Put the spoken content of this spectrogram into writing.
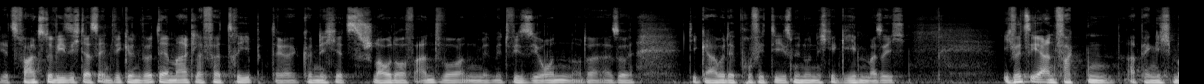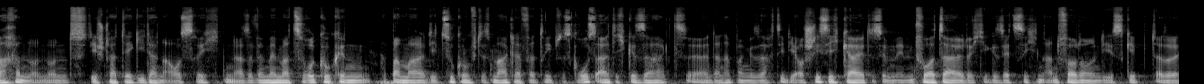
Jetzt fragst du, wie sich das entwickeln wird, der Maklervertrieb. Da könnte ich jetzt schlau darauf antworten mit, mit Visionen oder also die Gabe der Prophetie ist mir nur nicht gegeben. Also ich ich würde es eher an Fakten abhängig machen und, und die Strategie dann ausrichten. Also wenn wir mal zurückgucken, hat man mal die Zukunft des Maklervertriebs ist großartig gesagt. Äh, dann hat man gesagt, die Ausschließlichkeit ist im, im Vorteil durch die gesetzlichen Anforderungen, die es gibt. Also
